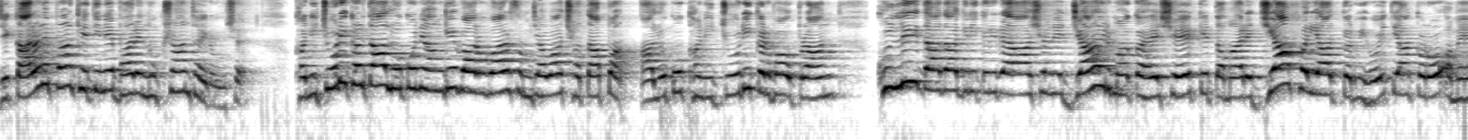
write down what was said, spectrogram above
જે કારણે પણ ખેતીને ભારે નુકસાન થઈ રહ્યું છે. ખનીજ ચોરી કરતા લોકોને અંગે વારંવાર સમજાવવા છતાં પણ આ લોકો ખનીજ ચોરી કરવા ઉપરાંત ખુલ્લી દાદાગીરી કરી રહ્યા છે અને જાહેરમાં કહે છે કે તમારે જ્યાં ફરિયાદ કરવી હોય ત્યાં કરો. અમે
